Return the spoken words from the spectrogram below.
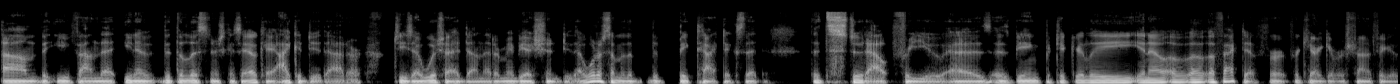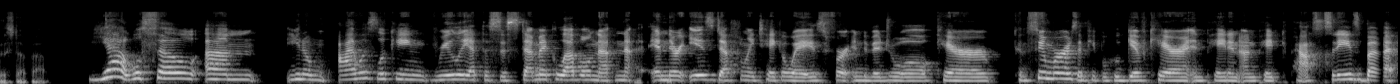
um, that you found that you know that the listeners can say, okay, I could do that, or geez, I wish I had done that, or maybe I shouldn't do that. What are some of the the big tactics that that stood out for you as as being particularly you know effective for for caregivers trying to figure this stuff out? Yeah, well, so um, you know, I was looking really at the systemic level, not, not, and there is definitely takeaways for individual care consumers and people who give care in paid and unpaid capacities. But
